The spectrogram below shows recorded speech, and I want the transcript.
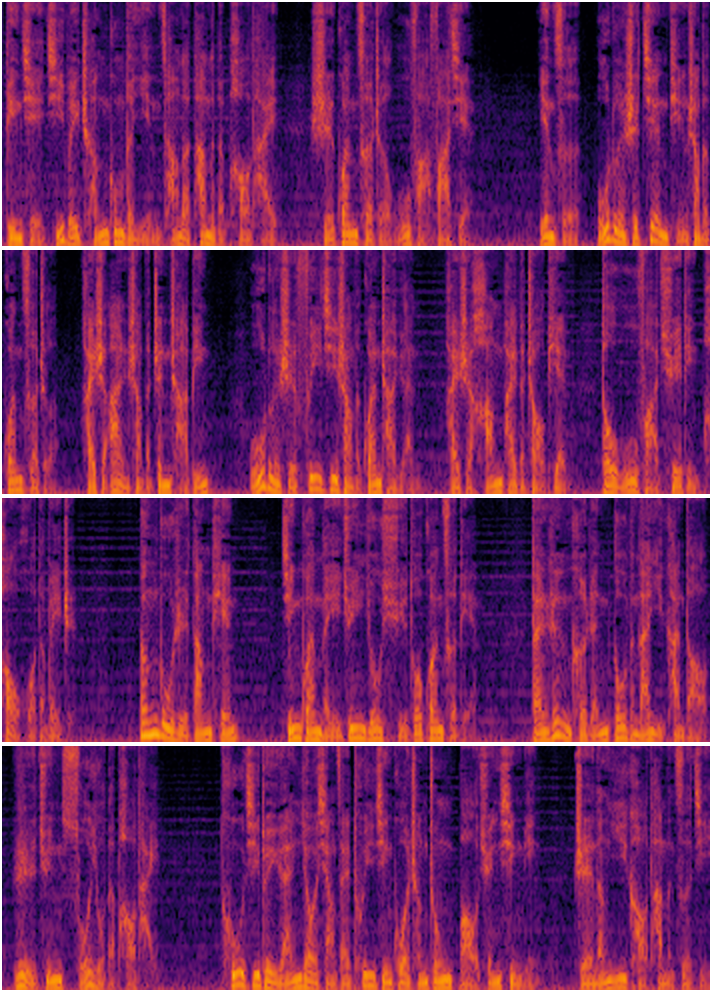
并且极为成功地隐藏了他们的炮台，使观测者无法发现。因此，无论是舰艇上的观测者，还是岸上的侦察兵，无论是飞机上的观察员，还是航拍的照片，都无法确定炮火的位置。登陆日当天，尽管美军有许多观测点，但任何人都难以看到日军所有的炮台。突击队员要想在推进过程中保全性命，只能依靠他们自己。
